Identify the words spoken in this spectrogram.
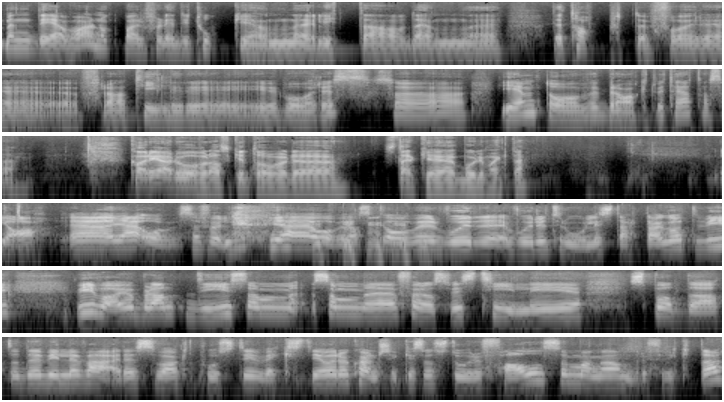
Men det var nok bare fordi de tok igjen litt av den det tapte fra tidligere i våres. Så jevnt over bra aktivitet, altså. Kari, er du overrasket over det sterke boligmarkedet? Ja, jeg er over, selvfølgelig. Jeg er overraska over hvor, hvor, utrolig sterkt det har gått. Vi, vi, var jo blant de som, som, eh, forholdsvis tidlig spådde at det ville være svakt positiv vekst i år, og kanskje ikke så store fall som mange andre frykta.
